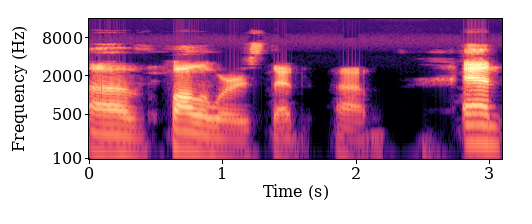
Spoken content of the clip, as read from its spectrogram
of followers that, um, and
